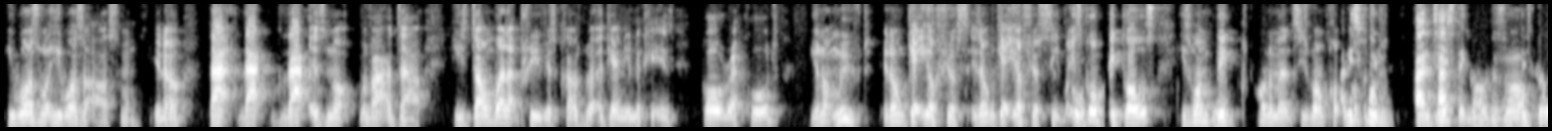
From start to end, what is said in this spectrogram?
He was what he was at Arsenal. You know that that that is not without a doubt. He's done well at previous clubs, but again, you look at his goal record. You're not moved. You don't get you off your. You don't get you off your seat. But he's Cool. scored big goals. He's won big tournaments. He's won. And he scored fantastic goals as well. He's got,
